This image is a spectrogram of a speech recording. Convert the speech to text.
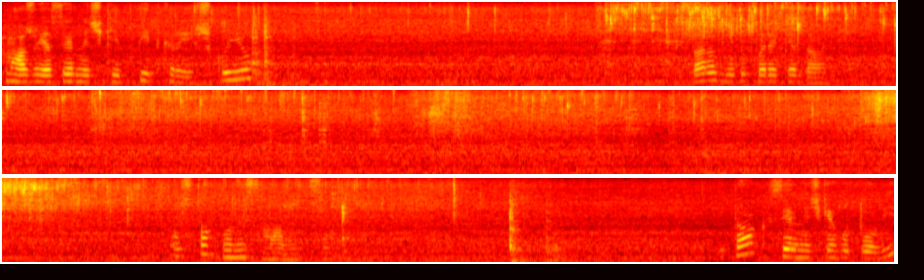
Смажу я сирнички під кришкою. Зараз буду перекидати. Ось так вони смажаться. І так, сирнички готові.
